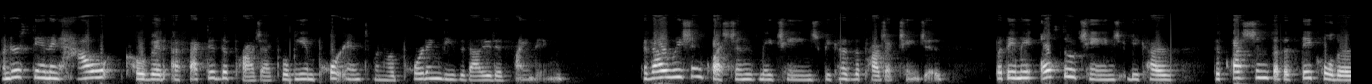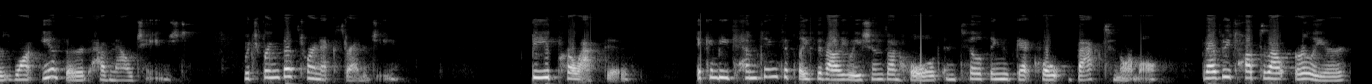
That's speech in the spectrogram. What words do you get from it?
understanding how COVID affected the project will be important when reporting these evaluative findings. Evaluation questions may change because the project changes, but they may also change because the questions that the stakeholders want answered have now changed. Which brings us to our next strategy. Be proactive. It can be tempting to place evaluations on hold until things get, quote, back to normal. But as we talked about earlier,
